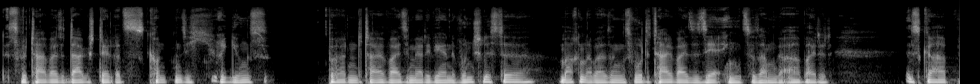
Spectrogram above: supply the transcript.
es wird teilweise dargestellt, als konnten sich Regierungsbehörden teilweise mehr oder weniger eine Wunschliste machen, aber es wurde teilweise sehr eng zusammengearbeitet. Es gab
